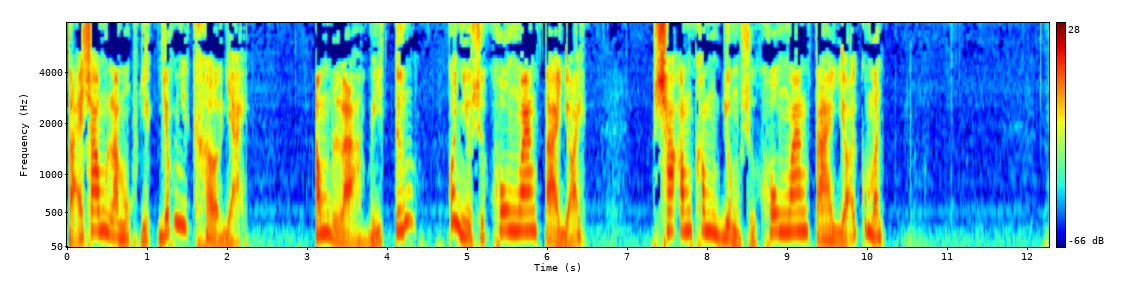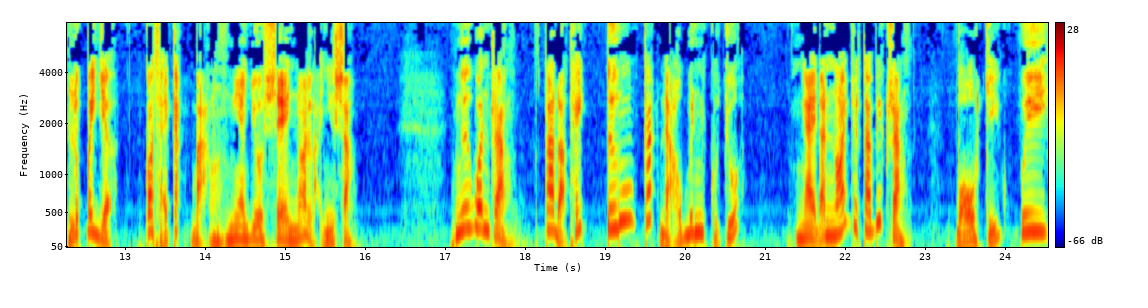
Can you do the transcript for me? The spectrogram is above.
Tại sao ông làm một việc giống như khờ dại? Ông là vị tướng, có nhiều sự khôn ngoan tài giỏi. Sao ông không dùng sự khôn ngoan tài giỏi của mình? Lúc bấy giờ, có thể các bạn nghe Giô-xê nói lại như sau. Ngươi quên rằng, ta đã thấy tướng các đạo binh của Chúa. Ngài đã nói cho ta biết rằng, bộ chỉ huy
